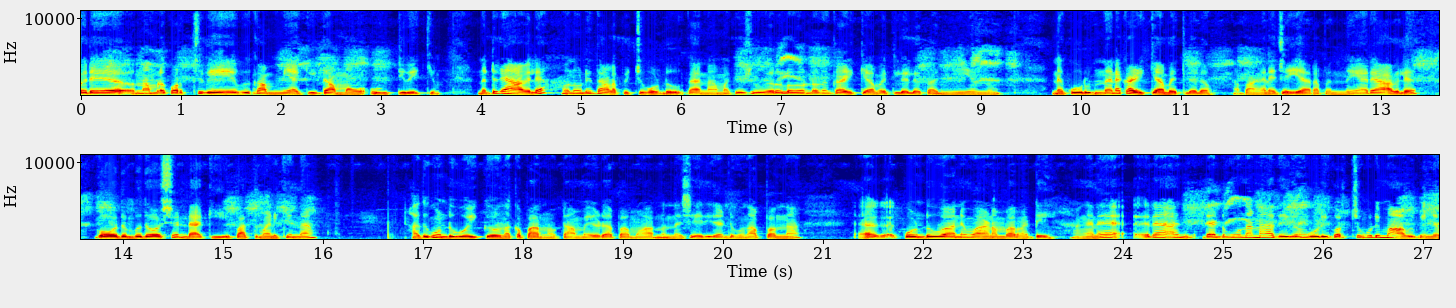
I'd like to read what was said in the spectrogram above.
ഒരു നമ്മൾ കുറച്ച് വേവ് കമ്മിയാക്കിയിട്ട് അമ്മ ഊറ്റി വെക്കും. എന്നിട്ട് രാവിലെ ഒന്നുകൂടി തിളപ്പിച്ച് കൊണ്ടുപോകും. കാരണം അമ്മയ്ക്ക് ഷുഗർ ഉള്ളതുകൊണ്ടൊന്നും കഴിക്കാൻ പറ്റില്ലല്ലോ. കഞ്ഞിയൊന്നും പിന്നെ കുറുന്നനെ കഴിക്കാൻ പറ്റില്ലല്ലോ. അപ്പം അങ്ങനെ ചെയ്യാറ്. അപ്പം ഇന്ന് ഞാൻ രാവിലെ ഗോതമ്പ് ദോശ ഉണ്ടാക്കി. പത്ത് മണിക്ക് എന്നാ അത് കൊണ്ടുപോയിക്കോ എന്നൊക്കെ പറഞ്ഞു കേട്ടോ അമ്മയോട്. അപ്പം അമ്മ പറഞ്ഞു എന്നാൽ ശരി രണ്ട് മൂന്ന് അപ്പം എന്നാൽ കൊണ്ടുപോകാനും വേണം പറഞ്ഞിട്ടേ. അങ്ങനെ രണ്ട് മൂന്നെണ്ണം അധികം കൂടി കുറച്ചും കൂടി മാവ് പിന്നെ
